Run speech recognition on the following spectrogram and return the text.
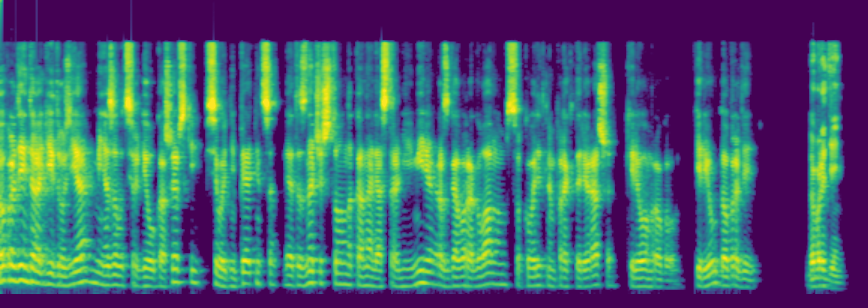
Добрый день, дорогие друзья! Меня зовут Сергей Лукашевский. Сегодня пятница. и Это значит, что на канале «О стране и мире» разговор о главном с руководителем проекта «Рераша» Кириллом Роговым. Кирилл, добрый день. Добрый день.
